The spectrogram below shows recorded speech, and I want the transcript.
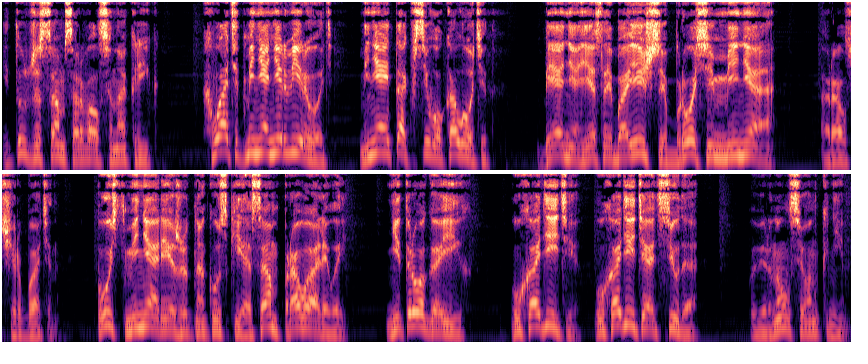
И тут же сам сорвался на крик. «Хватит меня нервировать! Меня и так всего колотит!» «Беня, если боишься, бросим меня!» — орал Щербатин. Пусть меня режут на куски, а сам проваливай. Не трогай их. Уходите, уходите отсюда!» Повернулся он к ним.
